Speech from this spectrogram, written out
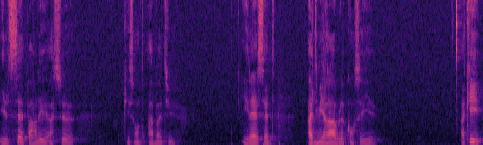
Il sait parler à ceux qui sont abattus. Il est cet admirable conseiller. À qui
